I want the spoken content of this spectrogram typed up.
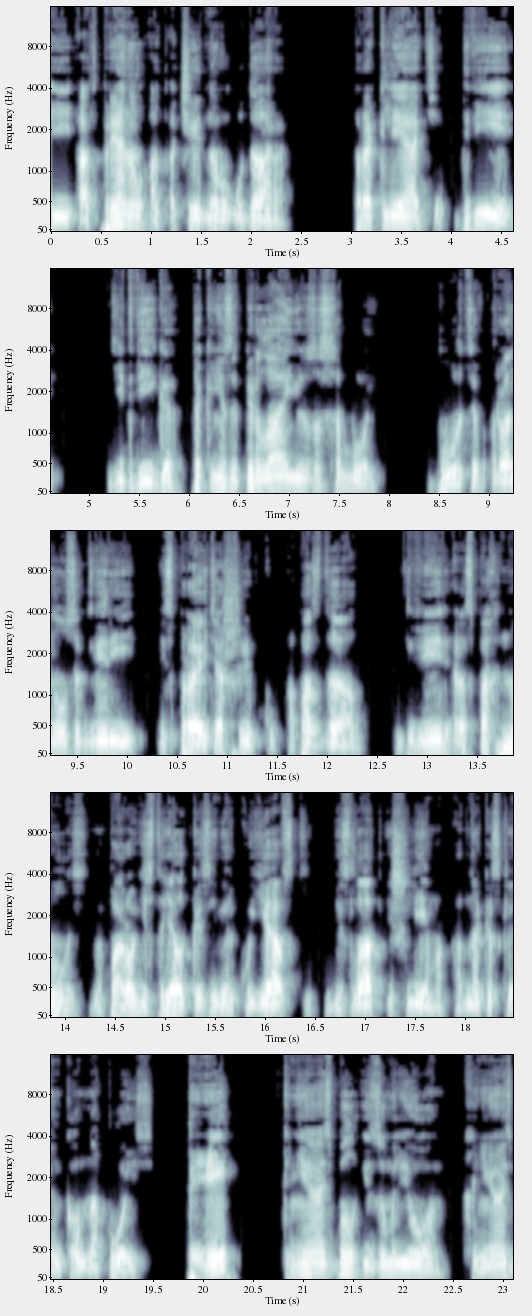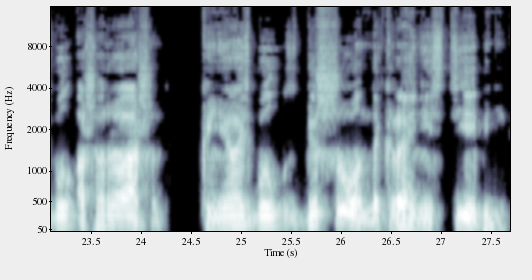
И отпрянул от очередного удара. Проклятие! Дверь! Едвига так и не заперла ее за собой. Бурцев рванулся к двери, исправить ошибку, опоздал. Дверь распахнулась, на пороге стоял Казимир Куявский, без лад и шлема, однако с клинком на поясе. «Ты?» Князь был изумлен, князь был ошарашен, Князь был сбешен до крайней степени.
